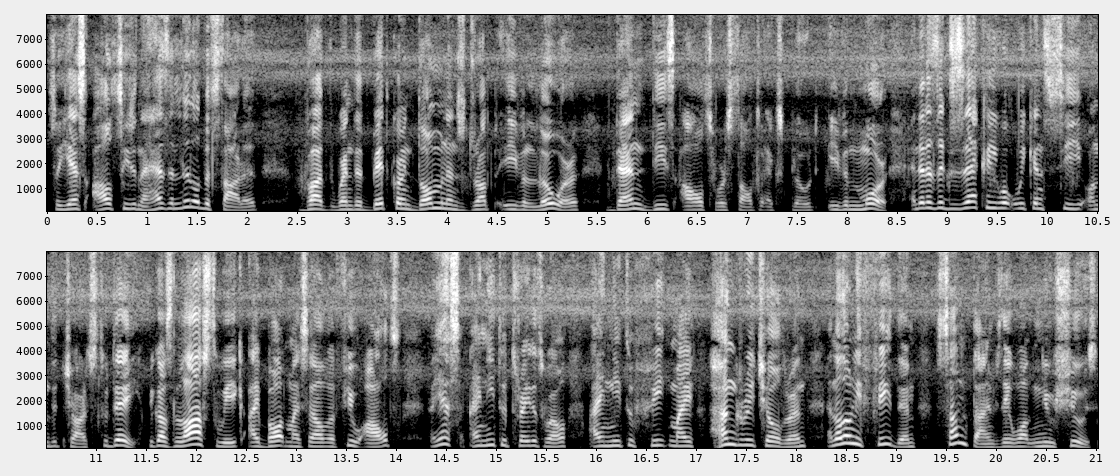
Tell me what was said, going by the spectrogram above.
so yes alt season has a little bit started but when the Bitcoin dominance dropped even lower, then these alts were start to explode even more. And that is exactly what we can see on the charts today. Because last week I bought myself a few alts. Yes, I need to trade as well. I need to feed my hungry children. And not only feed them, sometimes they want new shoes.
